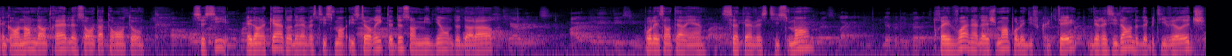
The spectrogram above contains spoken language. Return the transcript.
Un grand nombre d'entre elles seront à Toronto. Ceci est dans le cadre d'un investissement historique de 200 millions de dollars pour les Ontariens. Cet investissement prévoit un allègement pour les difficultés des résidents de Liberty Village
